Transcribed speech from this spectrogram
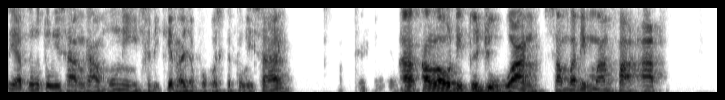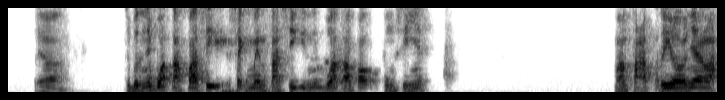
lihat dulu tulisan kamu nih, sedikit aja fokus ke tulisan. Nah, kalau di tujuan sama di manfaat, ya, sebenarnya buat apa sih segmentasi ini? Buat apa fungsinya? Manfaat realnya lah,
